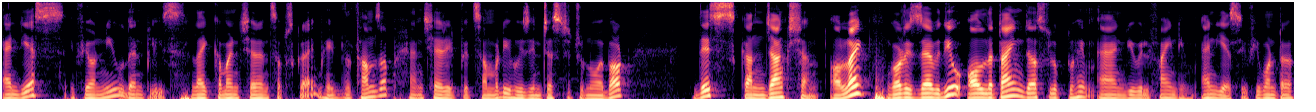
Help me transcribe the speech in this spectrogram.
And yes if you're new then please like comment share and subscribe. Hit the thumbs up and share it with somebody who is interested to know about this conjunction. All right god is there with you all the time. Just look to him and you will find him. And yes if you want a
